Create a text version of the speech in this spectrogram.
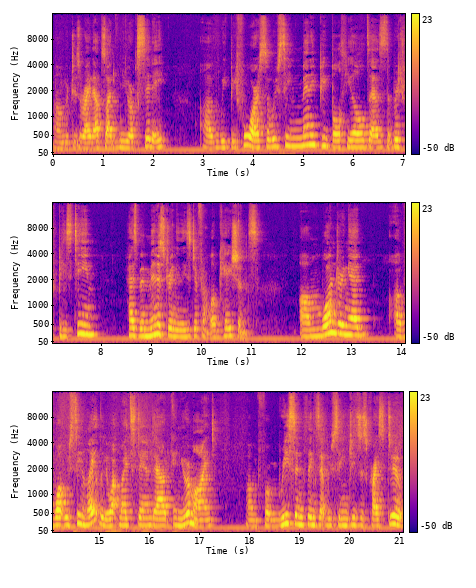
um, which is right outside of New York City uh, the week before. So we've seen many people healed as the Bridge for Peace team has been ministering in these different locations. Um, wondering, Ed, of what we've seen lately, what might stand out in your mind um, from recent things that we've seen Jesus Christ do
